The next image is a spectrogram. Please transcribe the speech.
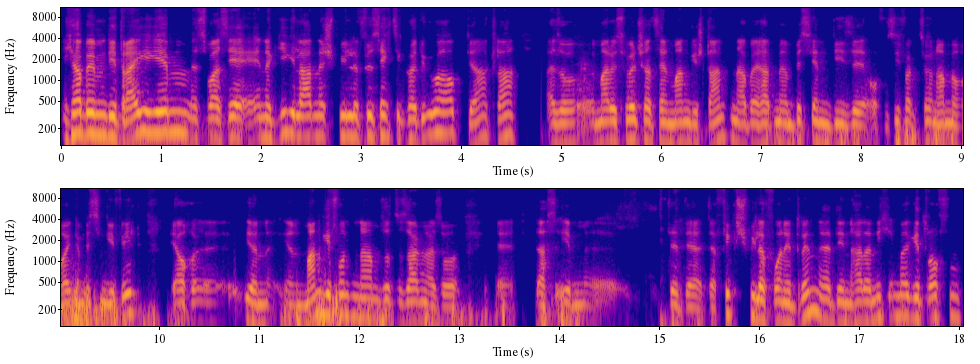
Ich habe ihm die 3 gegeben. Es war sehr energiegeladenes Spiel für 60 heute überhaupt, ja klar. Also Marius Wölsch hat seinen Mann gestanden, aber er hat mir ein bisschen, diese Offensivaktion haben mir heute ein bisschen gefehlt, die auch äh, ihren, ihren Mann gefunden haben sozusagen. Also äh, dass eben äh, der, der, der Fixspieler vorne drin, äh, den hat er nicht immer getroffen.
